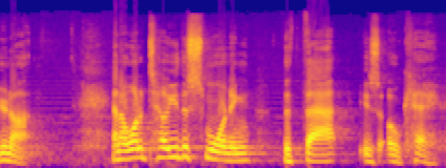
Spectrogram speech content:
you're not. And I want to tell you this morning that that is okay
